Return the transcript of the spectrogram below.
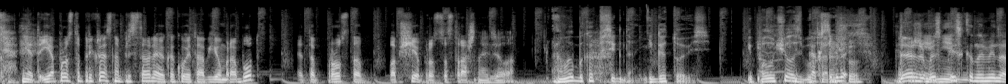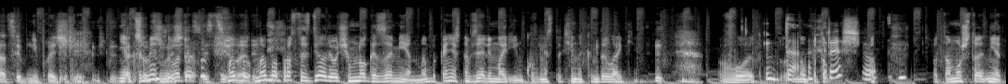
Нет, я просто прекрасно представляю какой-то объем работ. Это просто, вообще просто страшное дело. А мы бы, как всегда, не готовясь. И получилось бы как хорошо. Всегда, даже мы списка номинаций бы не прочли. Нет, мы, вот, мы, бы, мы бы просто сделали очень много замен. Мы бы, конечно, взяли Маринку вместо Тины Канделаки. Вот. Да, Но потому, хорошо. Потому что, нет,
